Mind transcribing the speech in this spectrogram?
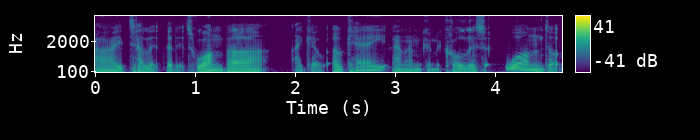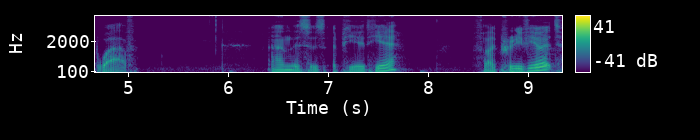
I tell it that it's one bar, I go OK, and I'm going to call this one.wav. And this has appeared here. If I preview it,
